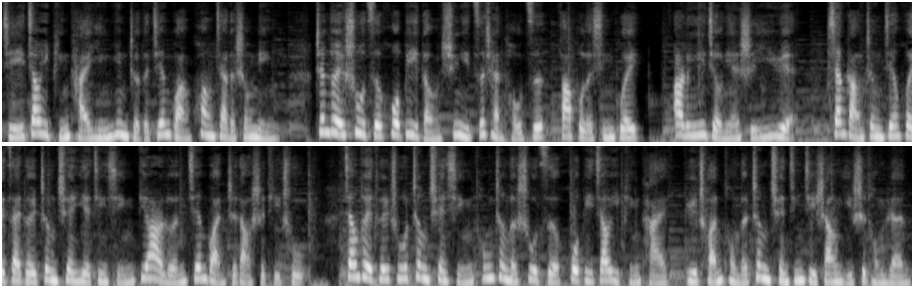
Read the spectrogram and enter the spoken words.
及交易平台营运者的监管框架的声明，针对数字货币等虚拟资产投资发布了新规。二零一九年十一月，香港证监会在对证券业进行第二轮监管指导时提出。将对推出证券型通证的数字货币交易平台与传统的证券经纪商一视同仁。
